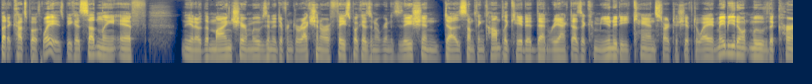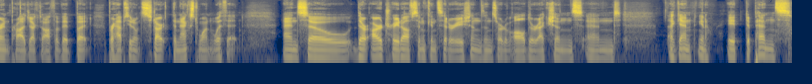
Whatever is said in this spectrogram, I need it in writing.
But it cuts both ways because suddenly if you know the mind share moves in a different direction or if facebook as an organization does something complicated then react as a community can start to shift away and maybe you don't move the current project off of it but perhaps you don't start the next one with it and so there are trade-offs and considerations in sort of all directions and again you know it depends.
